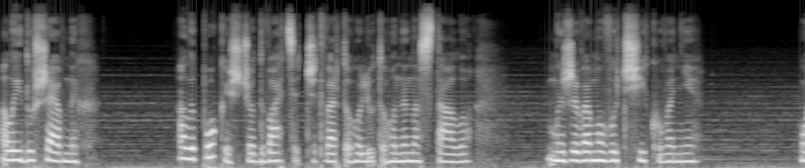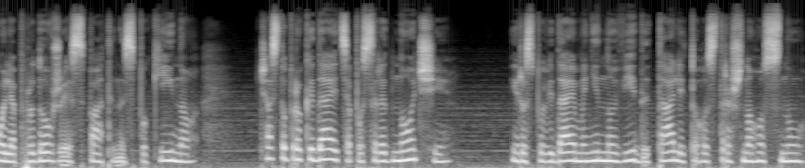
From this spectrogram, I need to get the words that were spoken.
але й душевних. Але поки що 24 лютого не настало. Ми живемо в очікуванні. Оля продовжує спати неспокійно, часто прокидається посеред ночі і розповідає мені нові деталі того страшного сну.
